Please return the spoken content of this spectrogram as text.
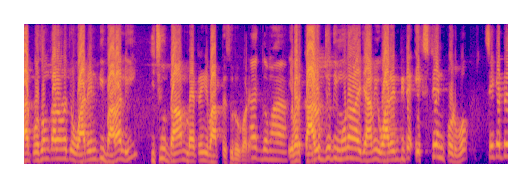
তার প্রথম কারণ হচ্ছে ওয়ারেন্টি বাড়ালেই কিছু দাম ব্যাটারি বাড়তে শুরু করে। একদম হ্যাঁ। এবার কারোর যদি মনে হয় যে আমি ওয়ারেন্টিটা এক্সটেন্ড করব সেক্ষেত্রে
